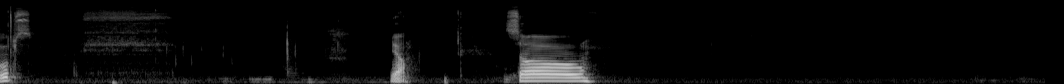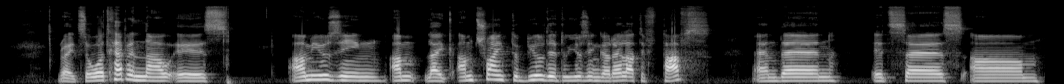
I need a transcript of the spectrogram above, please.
Oops. Yeah. So right. So what happened now is I'm using I'm like I'm trying to build it using a relative paths, and then it says um,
